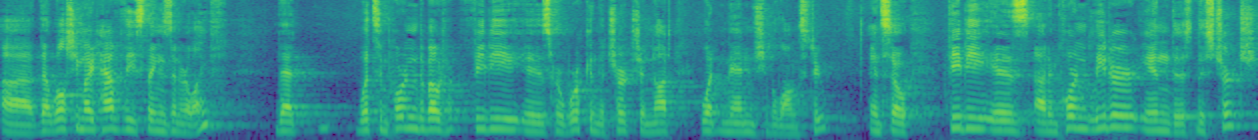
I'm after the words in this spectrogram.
Uh, that while she might have these things in her life, that what's important about Phoebe is her work in the church and not what men she belongs to. And so Phoebe is an important leader in this, this church.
